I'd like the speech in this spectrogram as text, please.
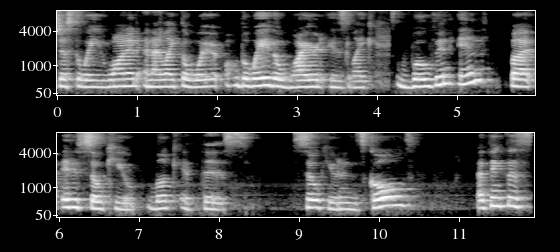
just the way you want it. And I like the way, the way the wired is like woven in, but it is so cute. Look at this. So cute. And it's gold I think this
